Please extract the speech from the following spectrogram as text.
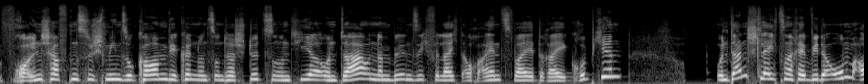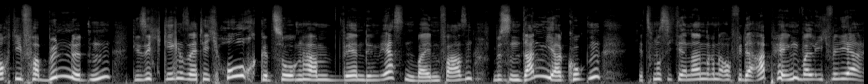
Freundschaften zu schmieden, so komm, wir können uns unterstützen und hier und da. Und dann bilden sich vielleicht auch ein, zwei, drei Grüppchen. Und dann schlägt es nachher wieder um. Auch die Verbündeten, die sich gegenseitig hochgezogen haben während den ersten beiden Phasen, müssen dann ja gucken, jetzt muss ich den anderen auch wieder abhängen, weil ich will ja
